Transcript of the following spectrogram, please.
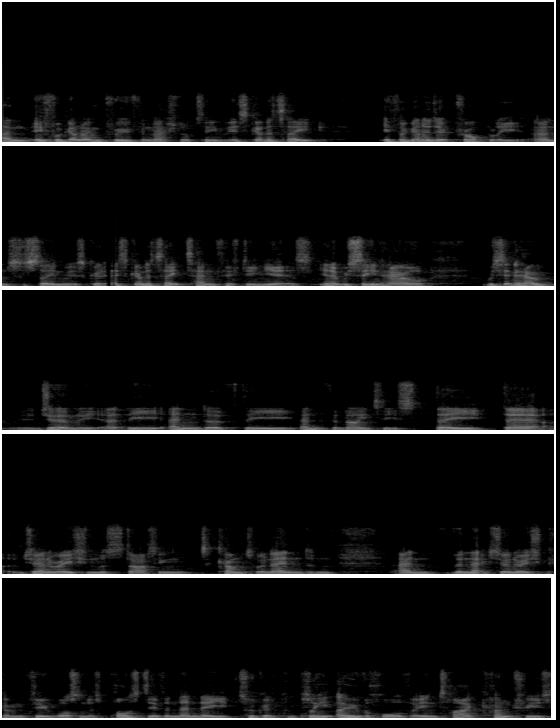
Um, if we're going to improve the national team, it's going to take if we're going to do it properly and sustainably, it's, go, it's going to take 10, 15 years. You know, we've seen how we've seen how Germany at the end of the end of the nineties, they their generation was starting to come to an end, and and the next generation coming through wasn't as positive. and then they took a complete overhaul of the entire country's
